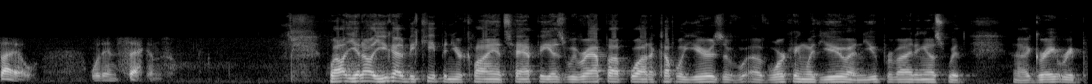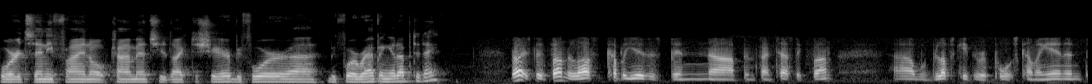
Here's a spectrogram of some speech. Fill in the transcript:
sale within seconds. Well, you know, you got to be keeping your clients happy as we wrap up what a couple of years of, of working with you and you providing us with uh, great reports. Any final comments you'd like to share before uh, before wrapping it up today? Right, it's been fun. The last couple of years has been uh, been fantastic fun. Uh, we'd love to keep the reports coming in, and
